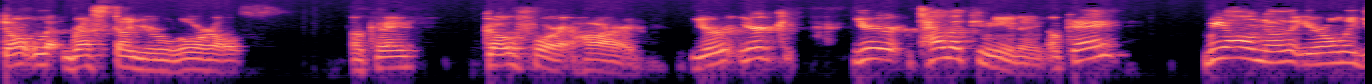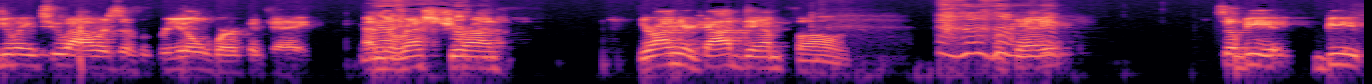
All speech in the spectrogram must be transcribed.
don't let rest on your laurels. Okay, go for it hard. You're you're you're telecommuting. Okay, we all know that you're only doing two hours of real work a day, and the rest you're on you're on your goddamn phone. Okay, so be be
